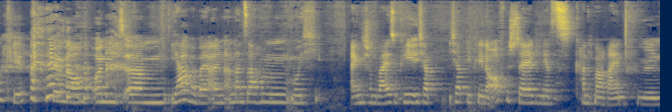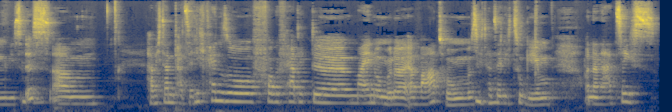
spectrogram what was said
Okay. genau. Und ähm, ja, aber bei allen anderen Sachen, wo ich eigentlich schon weiß, okay, ich habe ich hab die Pläne aufgestellt und jetzt kann ich mal reinfühlen, wie es ist, ähm, habe ich dann tatsächlich keine so vorgefertigte Meinung oder Erwartung, muss ich tatsächlich zugeben. Und dann hat sich's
